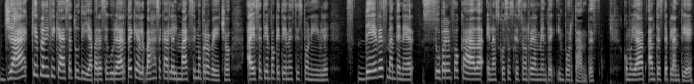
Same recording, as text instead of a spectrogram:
Ya que planificaste tu día para asegurarte que vas a sacarle el máximo provecho a ese tiempo que tienes disponible, debes mantener súper enfocada en las cosas que son realmente importantes, como ya antes te planteé.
